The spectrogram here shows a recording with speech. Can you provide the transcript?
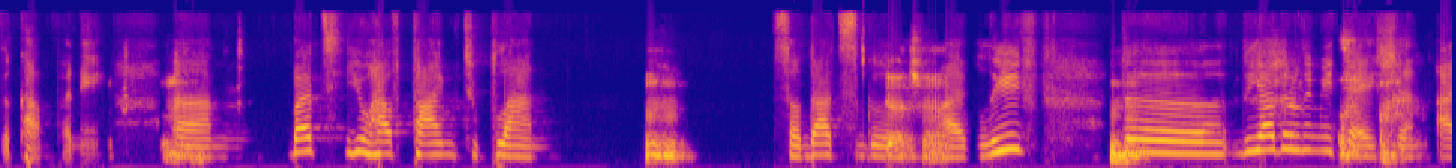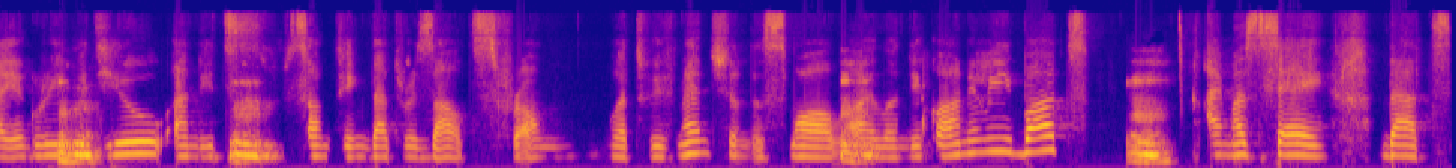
the company. Um, but you have time to plan. So that's good, gotcha. I believe. Mm-hmm. The the other limitation, I agree mm-hmm. with you, and it's mm-hmm. something that results from what we've mentioned, the small mm-hmm. island economy. But mm-hmm. I must say that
